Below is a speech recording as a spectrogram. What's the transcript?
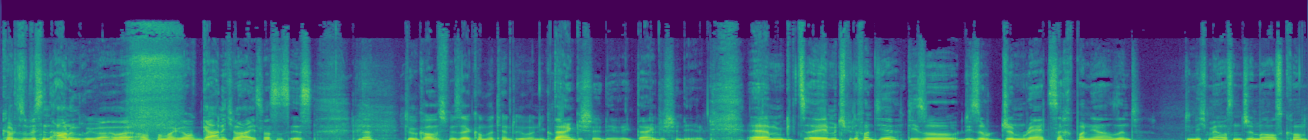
kommt so ein bisschen Ahnung rüber, aber auch wenn man überhaupt gar nicht weiß, was es ist. Ne? Du kommst mir sehr kompetent rüber, Nico. Dankeschön, Erik, Dankeschön, Erik. Ähm, Gibt es äh, Mitspieler von dir, die so, die so Gym-Rats, sagt man ja, sind? Die nicht mehr aus dem Gym rauskommen?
